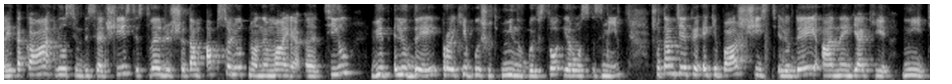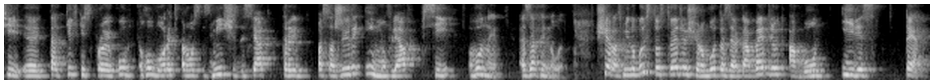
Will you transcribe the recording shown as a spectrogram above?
літака Іл-76 і стверджують, що там абсолютно немає тіл від людей, про які пишуть Мінвбивство і Росзмі, що там тільки екіпаж, 6 людей, а не які ні ті е, та кількість, про яку говорить Росзмі, 63 пасажири, і мовляв, всі вони загинули. Ще раз, Мінубивство стверджує, що робота ЗРК Петріот або Іріс Т.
